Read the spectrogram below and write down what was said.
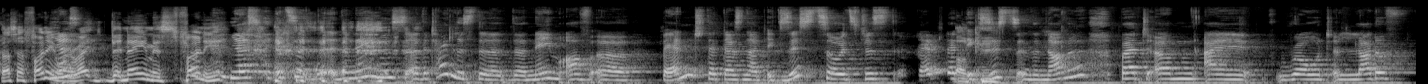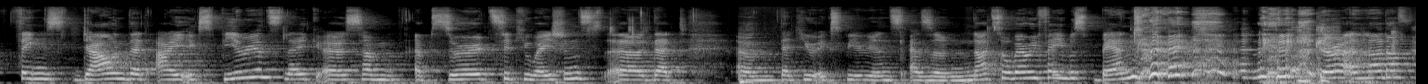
That's a funny Yes. one, right? The name is funny. yes, it's a, the, the name is uh, the title is the the name of a band that does not exist. So it's just a band that Okay. exists in the novel. But um, I wrote a lot of things down that I experienced, like uh, some absurd situations uh, that. Um, that you experience as a not so very famous band. there are a lot of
